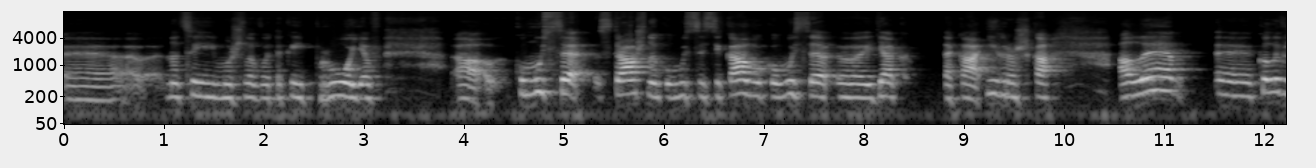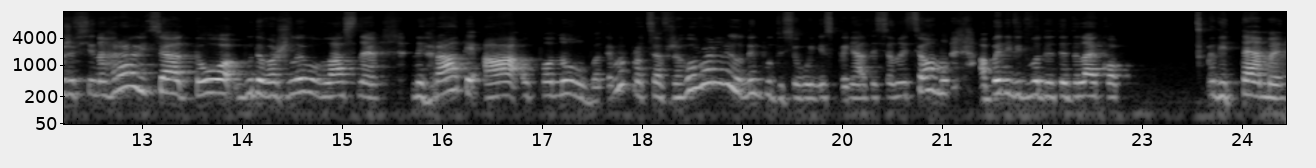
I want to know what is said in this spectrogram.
е, на цей можливо, такий прояв. Комусь це страшно, комусь це цікаво, комусь це е, як така іграшка. Але коли вже всі награються, то буде важливо, власне, не грати, а опановувати. Ми про це вже говорили. Не буду сьогодні спинятися на цьому, аби не відводити далеко від теми,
